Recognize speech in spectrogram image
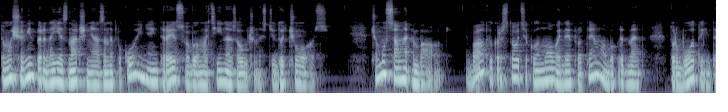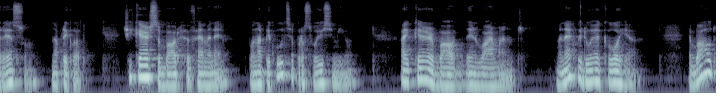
тому що він передає значення занепокоєння, інтересу або емоційної залученості до чогось. Чому саме about? About використовується, коли мова йде про тему або предмет турботи, інтересу. Наприклад, She cares about her family. Вона піклується про свою сім'ю. I care about the environment. Мене хвилює екологія. About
